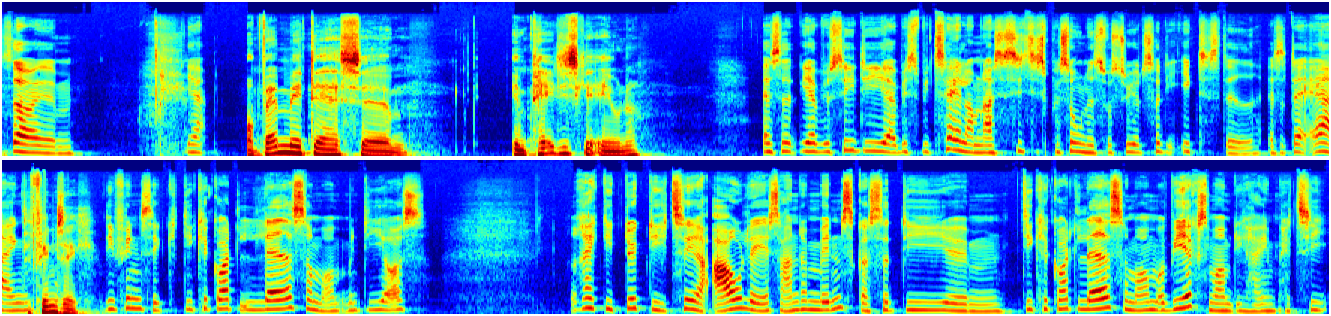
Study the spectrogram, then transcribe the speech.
Så øh, ja. Og hvad med deres øh, empatiske evner? Altså, jeg vil sige, de er, hvis vi taler om narcissistisk personlighedsforstyrret, så er de ikke til stede. Altså, der er ingen... Det findes ikke. De findes ikke. De kan godt lade som om, men de er også rigtig dygtige til at aflæse andre mennesker, så de, øh, de kan godt lade som om og virke som om, de har empati.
